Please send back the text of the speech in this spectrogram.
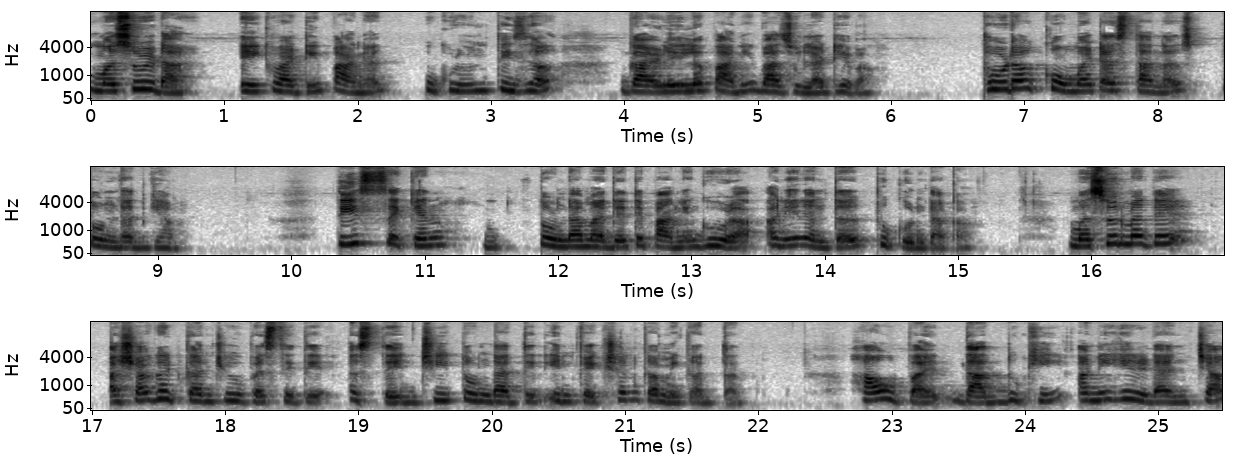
मसूर डाळ एक वाटी पाण्यात उकळून तिचं गाळलेलं पाणी बाजूला ठेवा. थोडं कोमट असतानाच तोंडात घ्या. तीस सेकंड तोंडामध्ये ते पाणी घोळा आणि नंतर थुकून टाका. मसूरमध्ये अशा घटकांची उपस्थिती असते जी तोंडातील इन्फेक्शन कमी करतात. हा उपाय दातदुखी आणि हिरड्यांच्या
